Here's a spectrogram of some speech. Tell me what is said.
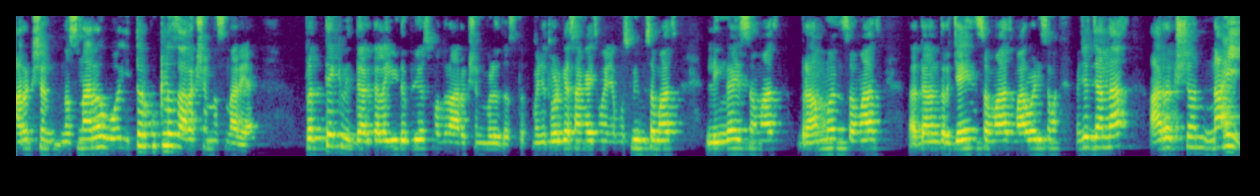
आरक्षण नसणारं व इतर कुठलंच आरक्षण नसणाऱ्या प्रत्येक विद्यार्थ्याला ईडब्ल्यू एस मधून आरक्षण मिळत असतं. म्हणजे थोडक्यात सांगायचं म्हणजे मुस्लिम समाज लिंगायत समाज ब्राह्मण समाज त्यानंतर जैन समाज मारवाडी समाज म्हणजे ज्यांना आरक्षण नाही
